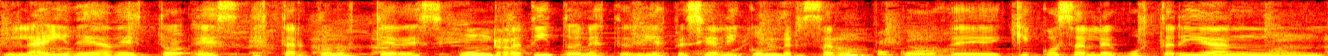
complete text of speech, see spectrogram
la idea de esto es estar con ustedes un ratito en este día especial y conversar un poco de qué cosas les gustarían,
